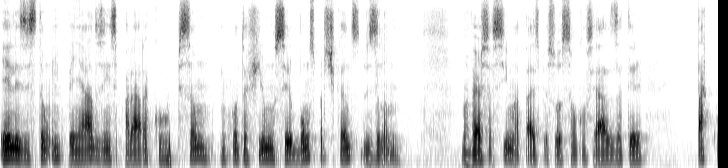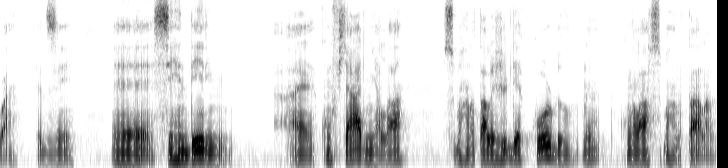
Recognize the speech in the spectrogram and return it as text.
eles estão empenhados em espalhar a corrupção enquanto afirmam ser bons praticantes do Islã. No verso acima, tais pessoas são consideradas a ter taqwa, quer dizer, é, se renderem, é, confiar em Allah subhanahu wa ta'ala, agir de acordo né, com Allah subhanahu wa ta'ala.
